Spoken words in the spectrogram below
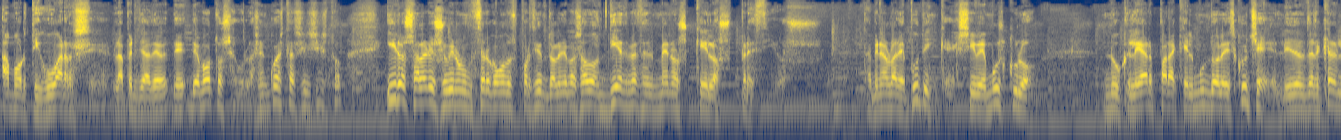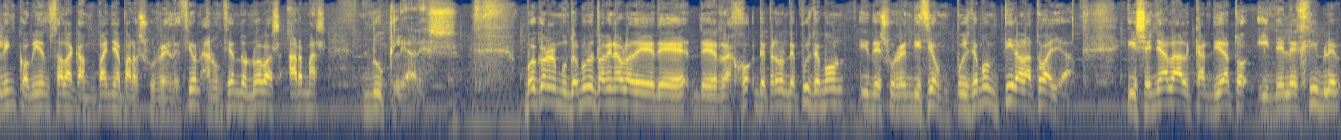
amortiguarse la pérdida de, de- votos, según las encuestas, insisto, y los salarios subieron un 0,2% el año pasado, 10 veces menos que los precios. También habla de Putin, que exhibe músculo nuclear para que el mundo le escuche. El líder del Kremlin comienza la campaña para su reelección anunciando nuevas armas nucleares. Voy con el mundo. El mundo también habla de, perdón, de Puigdemont y de su rendición. Puigdemont tira la toalla y señala al candidato inelegible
